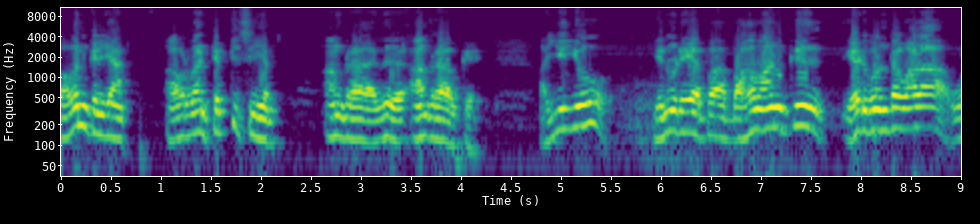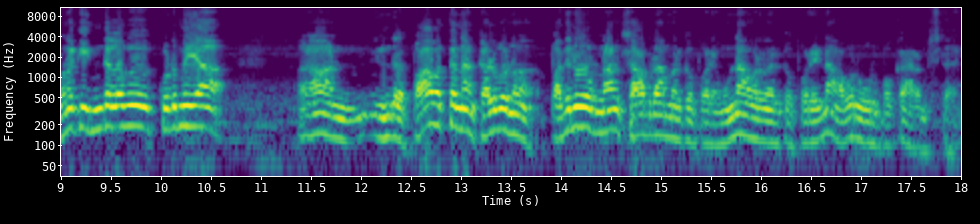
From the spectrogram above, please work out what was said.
பவன் கல்யாண் அவர் தான் டெப்டி சிஎம் ஆந்திரா இது ஆந்திராவுக்கு. ஐயோ என்னுடைய ப பகவானுக்கு ஏடுகொண்டவாளா? உனக்கு இந்தளவு கொடுமையாக நான் இந்த பாவத்தை நான் கழுவணும். பதினோரு நாள் சாப்பிடாம இருக்க போகிறேன் உண்ணாவிரதம் இருக்க போகிறேன்னு அவர் ஒரு பக்கம் ஆரம்பிச்சிட்டார்.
